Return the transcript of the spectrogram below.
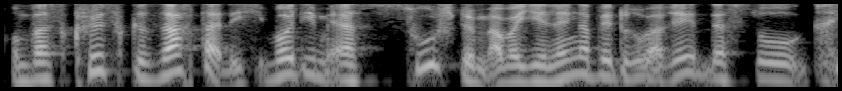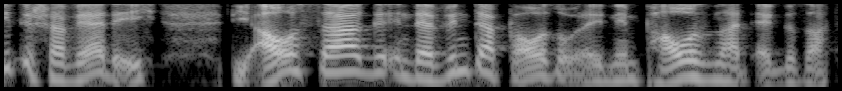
Und was Chris gesagt hat, ich wollte ihm erst zustimmen, aber je länger wir drüber reden, desto kritischer werde ich. Die Aussage in der Winterpause oder in den Pausen hat er gesagt,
